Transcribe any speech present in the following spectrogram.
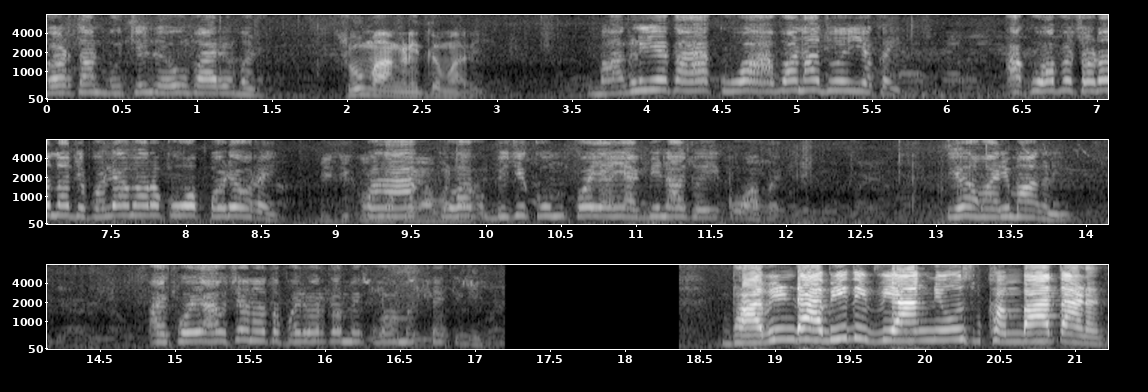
ગળતાન બૂચીને એવું માર્યું મને. શું માંગણી તમારી? માંગણી એક આ કૂવા આવવા ના જોઈએ કઈ. આ કુવા પર ચડો નથી ભલે અમારો કુવો પડ્યો રહી. પણ આ કુવા બીજી કુમ કોઈ અહીંયા બી ના જોઈએ કુવા પર. એ અમારી માંગણી. આ કોઈ આવશે ને તો ફરી વાર અમે કુવામાં ફેંકી દઈએ. ભાવિન ડાભી દિવ્યાંગ ન્યૂઝ ખંભાત આણંદ.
